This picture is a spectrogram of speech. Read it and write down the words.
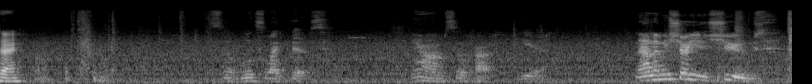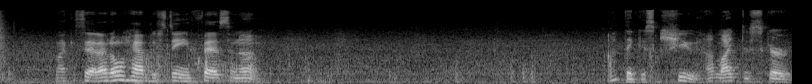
Okay. So it looks like this. Yeah, I'm so hot. Yeah. Now let me show you the shoes. Like I said, I don't have this thing fastened up. I think it's cute. I like this skirt.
